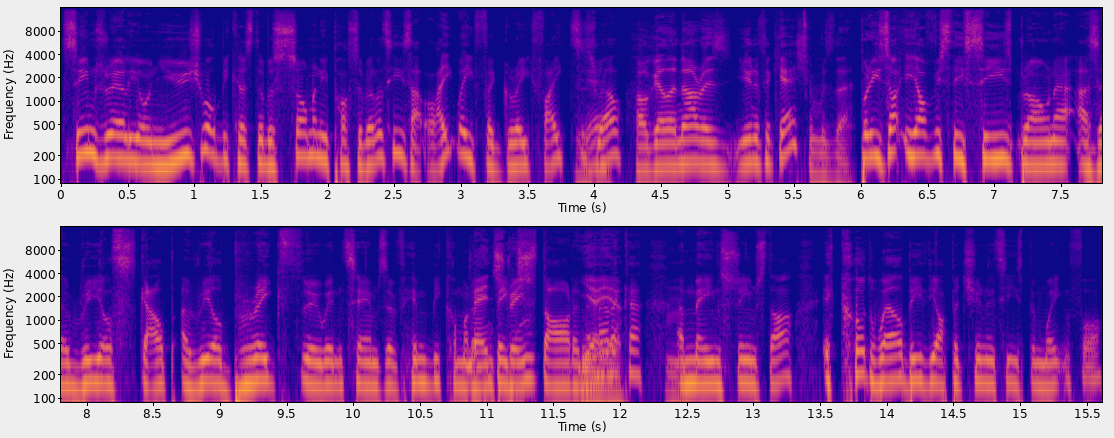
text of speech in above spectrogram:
seems really unusual because there was so many possibilities at lightweight for great fights as well. Jorge Linares unification was there. But he's he obviously sees Broner as a real scalp, a real breakthrough in terms of him becoming a Mainstream? big star in Yeah, yeah. America, a mm. mainstream star. It could well be the opportunity he's been waiting for.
